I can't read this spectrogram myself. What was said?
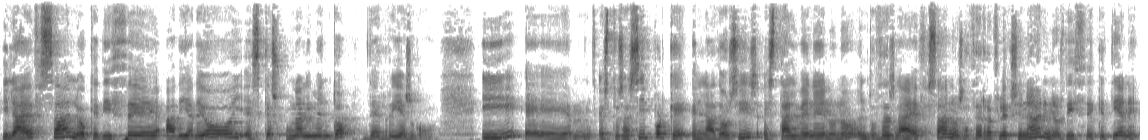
Y la EFSA lo que dice a día de hoy es que es un alimento de riesgo. Y eh, esto es así porque en la dosis está el veneno, ¿no? Entonces la EFSA nos hace reflexionar y nos dice que tiene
